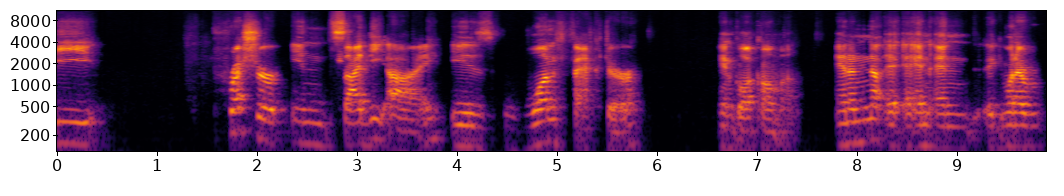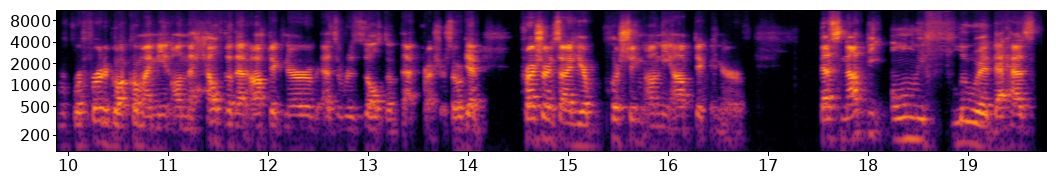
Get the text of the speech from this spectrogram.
the pressure inside the eye is one factor in glaucoma and, and, and when I refer to glaucoma, I mean on the health of that optic nerve as a result of that pressure. So again, pressure inside here pushing on the optic nerve. That's not the only fluid that has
